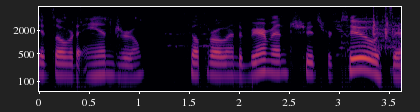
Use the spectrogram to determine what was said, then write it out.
Gets over to Andrew. He'll throw into Bierman, shoots for two, it's in.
